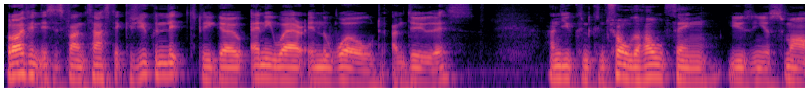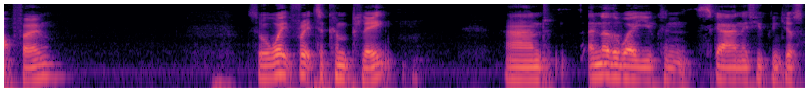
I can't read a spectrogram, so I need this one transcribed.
But I think this is fantastic because you can literally go anywhere in the world and do this. And you can control the whole thing using your smartphone. So we'll wait for it to complete. And another way you can scan is you can just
